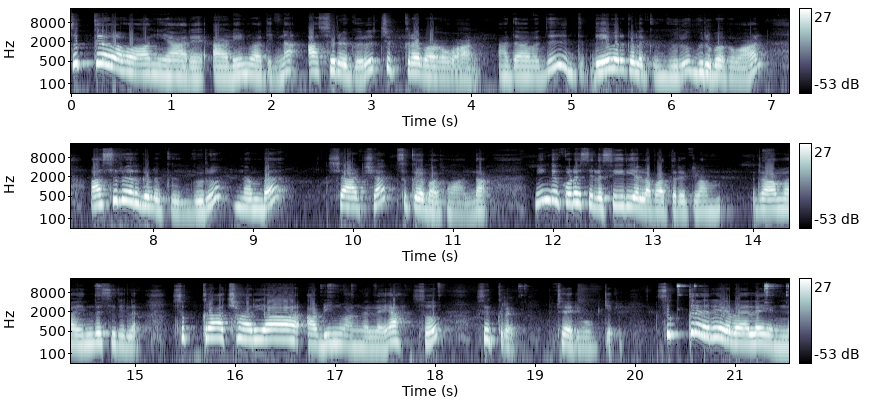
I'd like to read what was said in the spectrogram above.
சுக்கர பகவான் யார் அப்படின்னு பார்த்தீங்கன்னா அசுரகுரு சுக்கர பகவான் அதாவது தேவர்களுக்கு குரு குரு பகவான். அசுரர்களுக்கு குரு நம்ம சாட்சாத் சுக்கர பகவான் தான். நீங்கள் கூட சில சீரியலில் பார்த்துருக்கலாம். ராம இந்த சீரியலில் சுக்ராச்சாரியா அப்படின்வாங்க இல்லையா? ஸோ சுக்ரன் சரி ஓகே. சுக்கிரரே வேலை என்ன?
